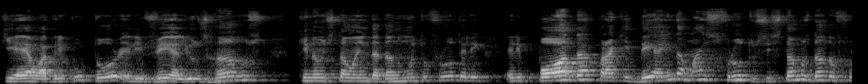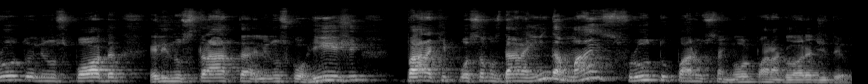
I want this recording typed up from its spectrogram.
que é o agricultor, ele vê ali os ramos que não estão ainda dando muito fruto, ele, ele poda para que dê ainda mais fruto. Se estamos dando fruto, ele nos poda, ele nos trata, ele nos corrige, para que possamos dar ainda mais fruto para o Senhor, para a glória de Deus.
